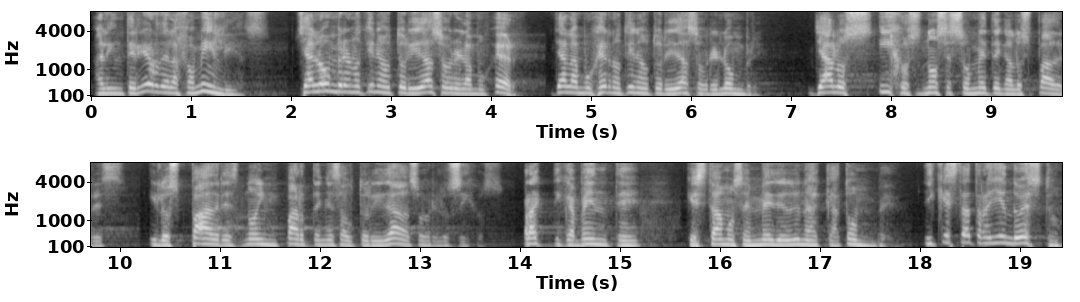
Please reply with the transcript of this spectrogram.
al interior de las familias. Ya el hombre no tiene autoridad sobre la mujer, ya la mujer no tiene autoridad sobre el hombre, ya los hijos no se someten a los padres y los padres no imparten esa autoridad sobre los hijos. Prácticamente que estamos en medio de una catombe. ¿Y qué está trayendo esto?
